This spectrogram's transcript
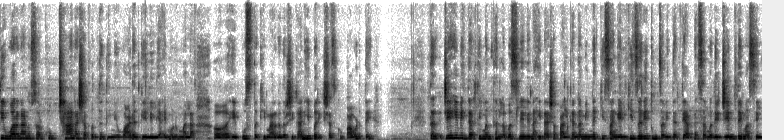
ती वर्गानुसार खूप छान अशा पद्धतीने वाढत गेलेली आहे म्हणून मला हे पुस्तक ही मार्गदर्शिका आणि ही परीक्षाच खूप आवडते. तर जेही विद्यार्थी मंथनला बसलेले नाहीत अशा पालकांना मी नक्की सांगेल की जरी तुमचा विद्यार्थी अभ्यासामध्ये जेमतेम असेल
